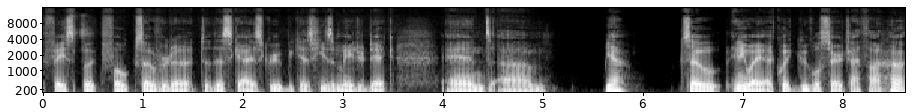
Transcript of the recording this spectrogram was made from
Facebook folks over to to this guy's group because he's a major dick, and um, yeah. So anyway, a quick Google search. I thought, huh,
